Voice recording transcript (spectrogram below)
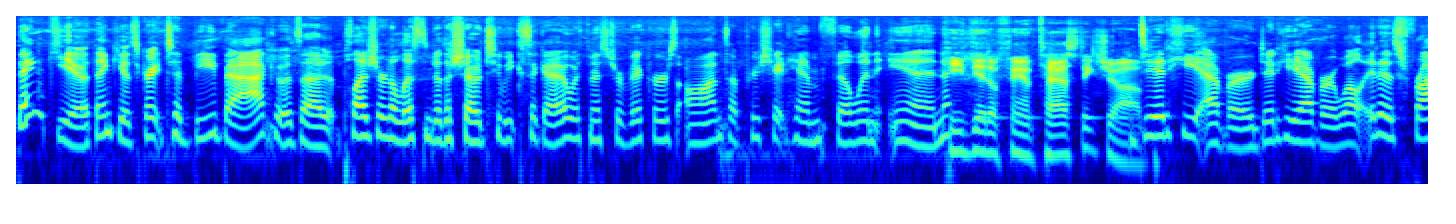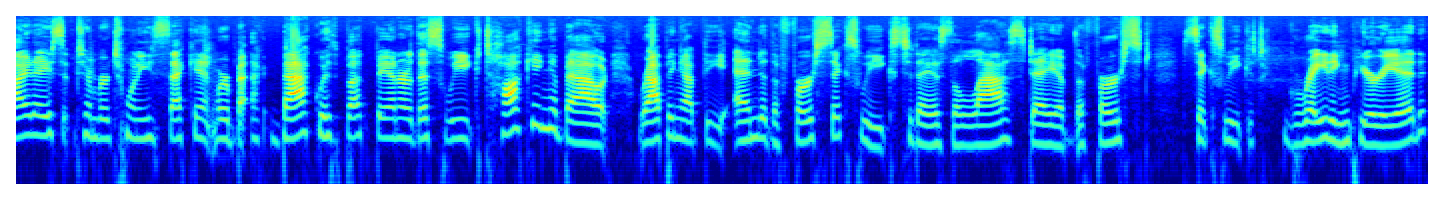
Thank you. Thank you. It's great to be back. It was a pleasure to listen to the show two weeks ago with Mr. Vickers on, so I appreciate him filling in. He did a fantastic job. Did he ever? Did he ever? Well, it is Friday, September 22nd. We're back, back with Buck Banter this week talking about wrapping up the end of the first six weeks. Today is the last day of the first six weeks grading period.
